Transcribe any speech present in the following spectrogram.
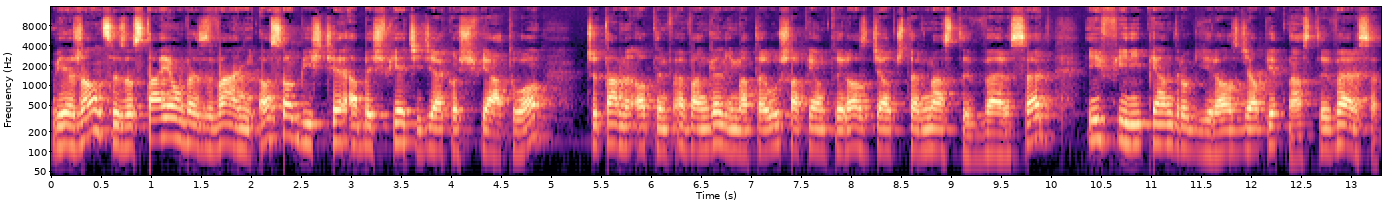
Wierzący zostają wezwani osobiście, aby świecić jako światło. Czytamy o tym w Ewangelii Mateusza, 5 rozdział, 14 werset i Filipian, 2 rozdział, 15 werset.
